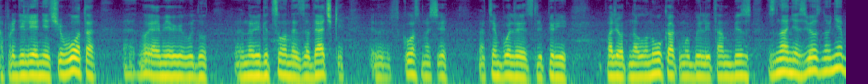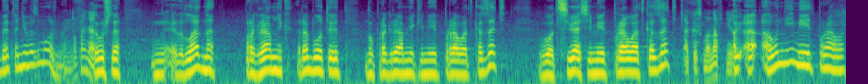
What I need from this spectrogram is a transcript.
определения чего-то, э, ну, я имею в виду навигационные задачки – в космосе, а тем более, если пере, полет на Луну, как мы были там, без знания звездного неба, это невозможно. Ну, понятно. Потому что, э, ладно, программник работает, но программник имеет право отказать, вот, связь имеет право отказать. А космонавт нет. А, а, а он не имеет права.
